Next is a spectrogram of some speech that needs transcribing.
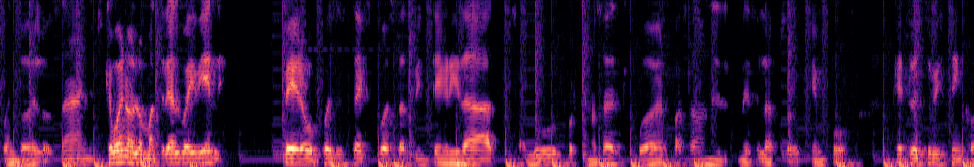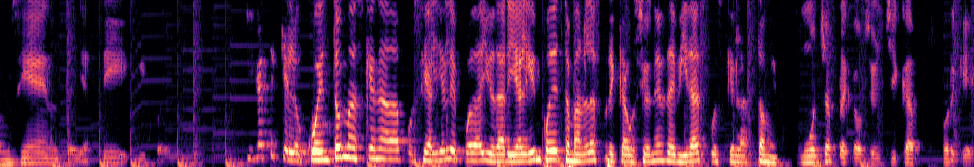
cuento de los daños, que bueno, lo material va y viene, pero pues está expuesta a tu integridad, tu salud, porque no sabes qué pudo haber pasado en, ese lapso de tiempo que tú estuviste inconsciente y así, y pues... Fíjate que lo cuento más que nada por si alguien le puede ayudar y alguien puede tomar las precauciones debidas, pues que las tome. Mucha precaución, chica, pues porque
